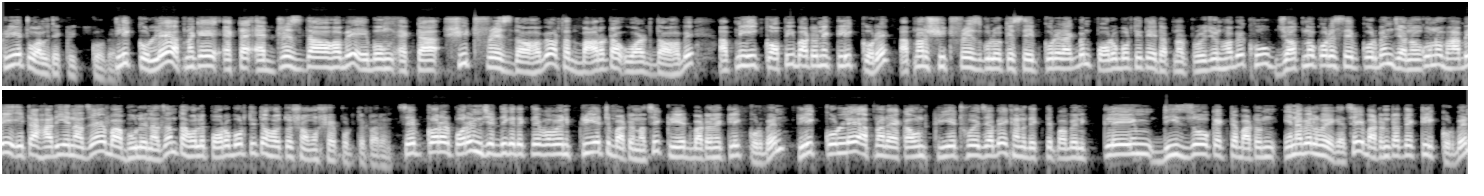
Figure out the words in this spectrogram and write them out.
ক্রিয়েট ওয়ালেটে ক্লিক করবেন। ক্লিক করলে আপনাকে একটা অ্যাড্রেস দেওয়া হবে এবং একটা শিট ফ্রেজ দেওয়া হবে, অর্থাৎ বারোটা ওয়ার্ড দেওয়া হবে। আপনি এই কপি বাটনে ক্লিক করে আপনার শিট ফ্রেজগুলোকে সেভ করে রাখবেন। পরবর্তীতে এটা আপনার প্রয়োজন হবে। খুব যত্ন করে সেভ করবেন যেন কোনোভাবেই এটা হারিয়ে না যায় বা ভুলে না যান। তাহলে পরবর্তীতে হয়তো সমস্যায় পড়তে পারেন। সেভ করার পরে নিচের দিকে দেখতে পাবেন ক্রিয়েট বাটন আছে। ক্রিয়েট বাটনে ক্লিক করবেন। ক্লিক করলে আপনার অ্যাকাউন্ট ক্রিয়েট হয়ে যাবে। এখানে দেখতে পাবেন ক্লেম ডিজোক একটা বাটন এনাবেল হয়ে গেছে। এই বাটনটাতে ক্লিক করবেন।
